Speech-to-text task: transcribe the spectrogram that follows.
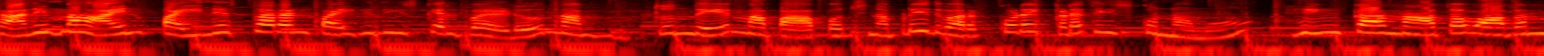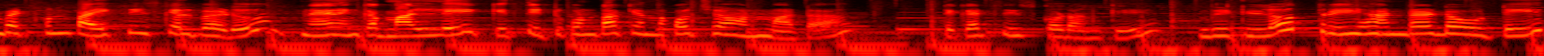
కానీ మా ఆయన పైన ఇస్తారని పైకి తీసుకెళ్ళిపోయాడు. నాకు గుర్తుంది మా పాప వచ్చినప్పుడు ఇది వరకు కూడా ఇక్కడే తీసుకున్నాము. ఇంకా నాతో వాదన పెట్టుకుని పైకి తీసుకెళ్ళిపోయాడు. నేను ఇంకా మళ్ళీ తిట్టుకుంటా కిందకు వచ్చామన్నమాట. టికెట్ తీసుకోవడానికి. వీటిలో త్రీ హండ్రెడ్ ఒకటి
